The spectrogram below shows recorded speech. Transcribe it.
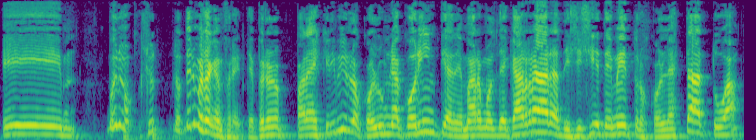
Eh, bueno, lo tenemos acá enfrente, pero para describirlo, columna corintia de mármol de Carrara, 17 metros con la estatua,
